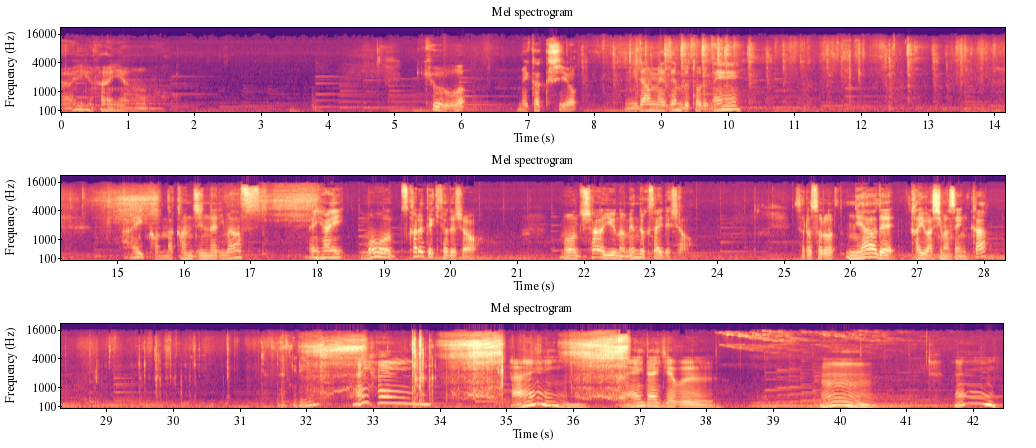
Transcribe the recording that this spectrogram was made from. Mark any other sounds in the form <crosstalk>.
はいはいよ今日は目隠しを2段目全部取るね。はいこんな感じになります。はいはい。もう疲れてきたでしょう。もうシャー言うのめんどくさいでしょう。そろそろにゃーで会話しませんか？はいはい。はい。はい大丈夫。うん。はい。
